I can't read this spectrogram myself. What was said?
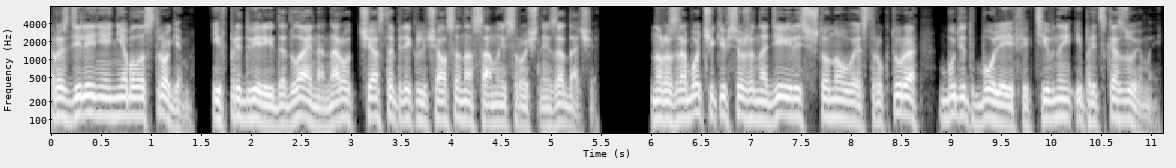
Разделение не было строгим, и в преддверии дедлайна народ часто переключался на самые срочные задачи. Но разработчики все же надеялись, что новая структура будет более эффективной и предсказуемой.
